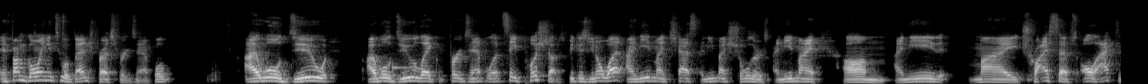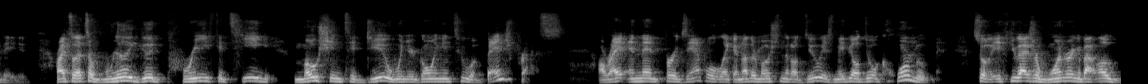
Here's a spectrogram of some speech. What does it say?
if I'm going into a bench press, for example, I will do I will do like for example, let's say push-ups because you know what? I need my chest, I need my shoulders, I need my um I need my triceps all activated right? So that's a really good pre-fatigue motion to do when you're going into a bench press. All right. And then, for example, like another motion that I'll do is maybe I'll do a core movement. So if you guys are wondering about, oh,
